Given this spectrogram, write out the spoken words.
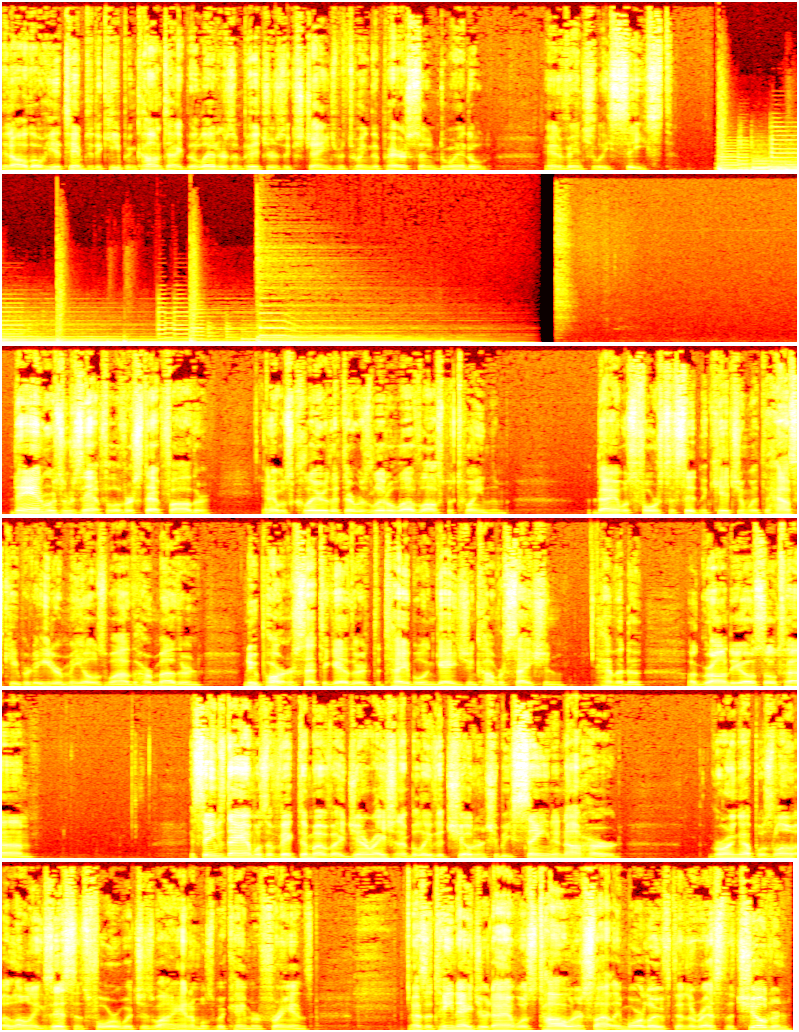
And although he attempted to keep in contact, the letters and pictures exchanged between the pair soon dwindled and eventually ceased. Dian was resentful of her stepfather, and it was clear that there was little love lost between them. Dian was forced to sit in the kitchen with the housekeeper to eat her meals while her mother and new partner sat together at the table, engaged in conversation, having a, a grandioso time. It seems Dan was a victim of a generation that believed that children should be seen and not heard. Growing up was lo- a lonely existence for her, which is why animals became her friends. As a teenager, Dian was taller and slightly more aloof than the rest of the children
